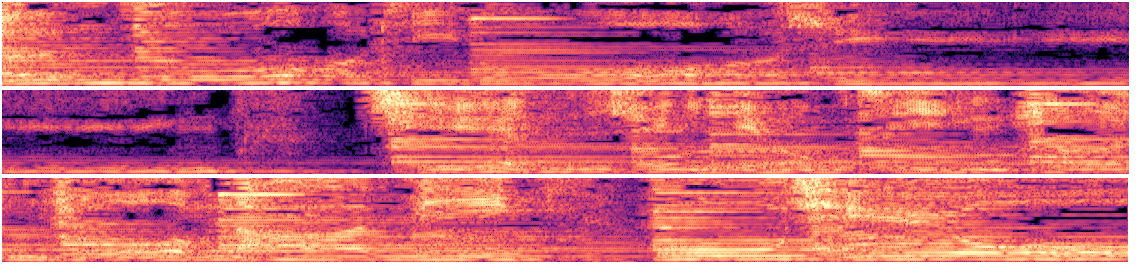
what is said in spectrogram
能作几多寻？千寻有尽，沉着难觅无穷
